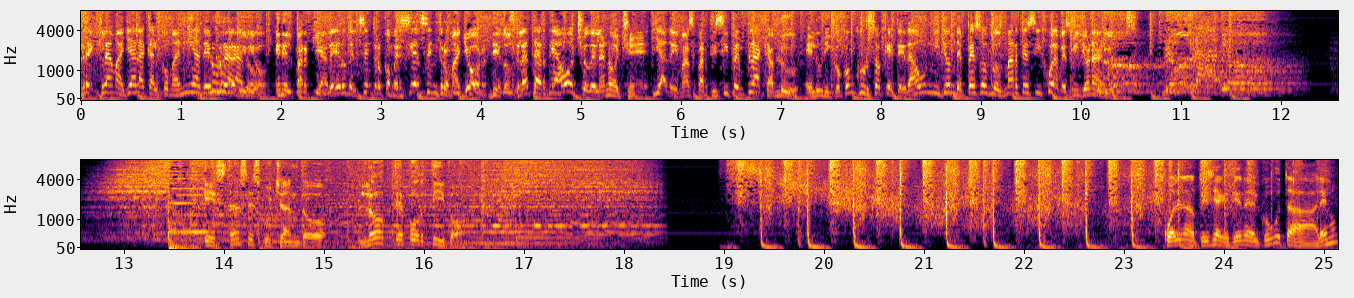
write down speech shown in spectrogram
Reclama ya la calcomanía de Blue Radio en el parqueadero del Centro Comercial Centro Mayor de 2 de la tarde a 8 de la noche. Y además participa en Placa Blue, el único concurso que te da un millón de pesos los martes y jueves millonarios. Estás escuchando Blog Deportivo. ¿Cuál es la noticia que tiene del Cúcuta, Alejo?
